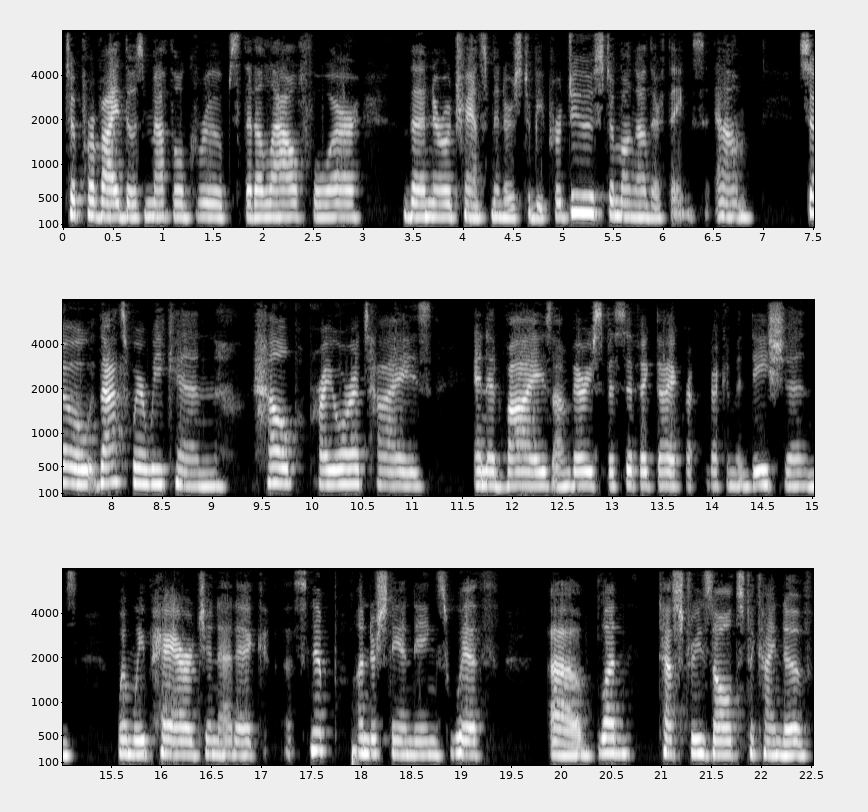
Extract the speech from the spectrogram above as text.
to provide those methyl groups that allow for the neurotransmitters to be produced, among other things. Um, so that's where we can help prioritize and advise on very specific diet recommendations when we pair genetic uh, SNP understandings with uh, blood test results to kind of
